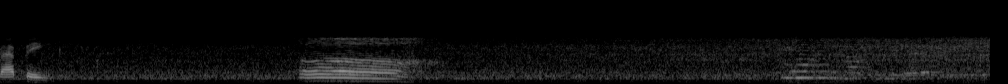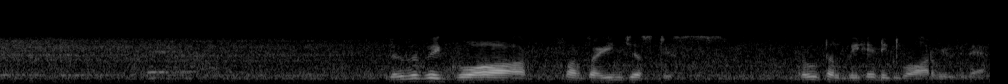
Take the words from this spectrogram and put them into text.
Mapping. Oh. There is a big war for the injustice. Brutal beheading war will be there.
